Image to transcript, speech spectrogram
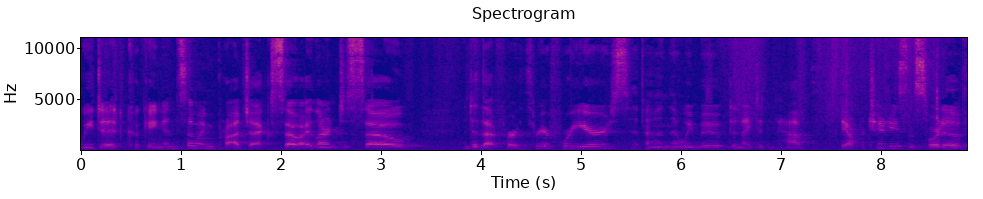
we did cooking and sewing projects. So I learned to sew and did that for three or four years, and then we moved, and I didn't have the opportunities, and sort of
